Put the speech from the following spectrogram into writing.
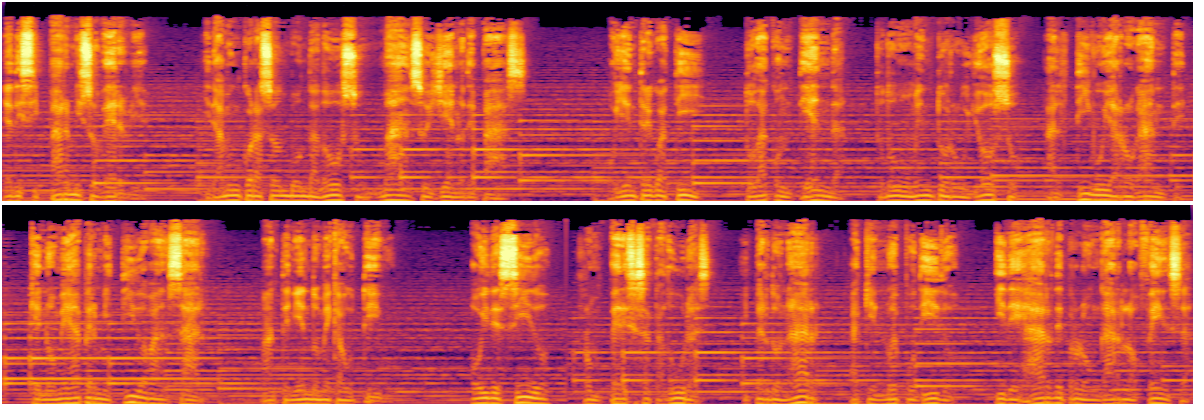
y a disipar mi soberbia, y dame un corazón bondadoso, manso y lleno de paz. Hoy entrego a ti toda contienda, todo momento orgulloso, altivo y arrogante que no me ha permitido avanzar, manteniéndome cautivo. Hoy decido romper esas ataduras y perdonar a quien no he podido y dejar de prolongar la ofensa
